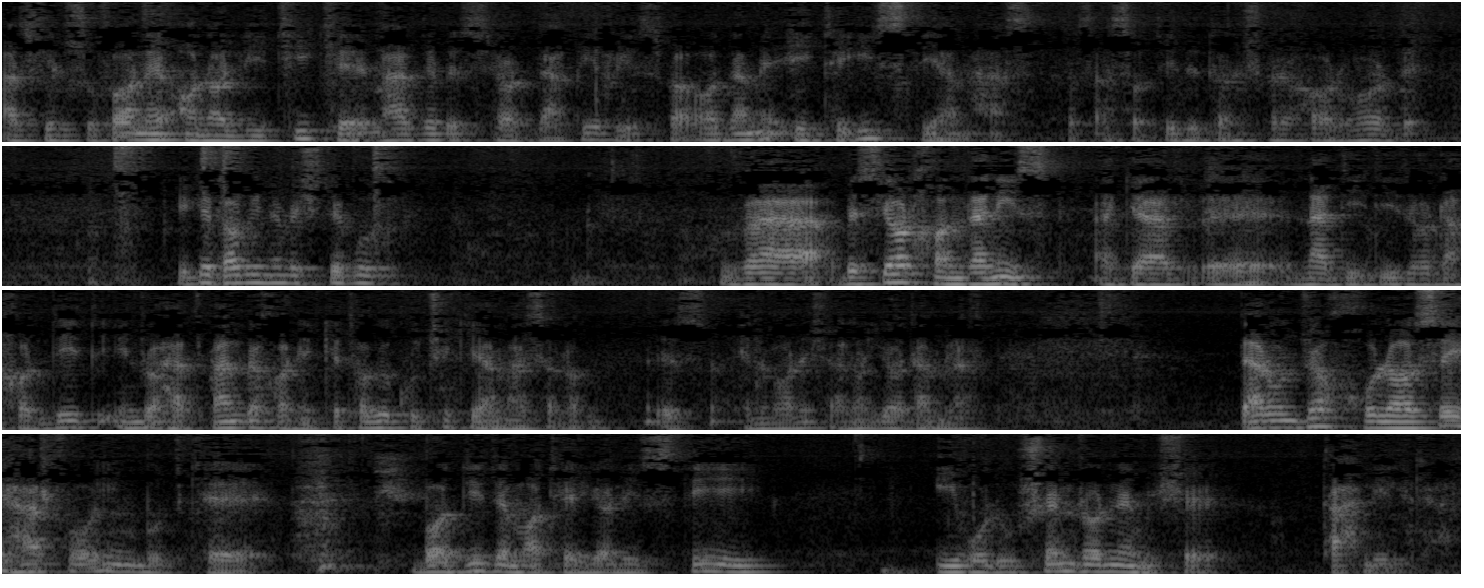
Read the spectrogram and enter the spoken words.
از فیلسوفان آنالیتیک مرد بسیار دقیقی است و آدم ایتئیستی هم هست از اساتید دانشگاه هاروارد. یک کتابی نوشته بود و بسیار خواندنی است. اگر ندیدید و نخواندید این رو حتما بخوانید کتاب کوچکی هم مثلا عنوانش الان یادم رفت. در اونجا خلاصه حرف این بود که با دید ماتریالیستی ایولوشن رو نمیشه تحلیل کرد.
